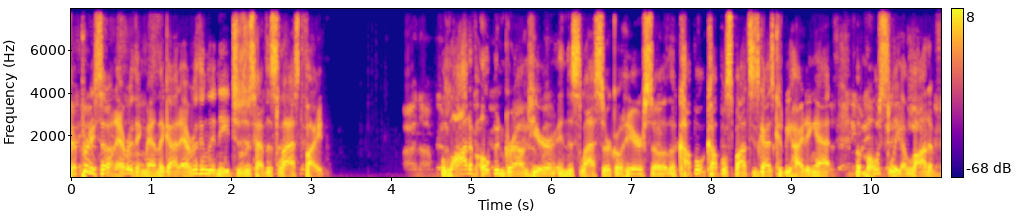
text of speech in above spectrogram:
They're pretty set on everything, man. They got everything they need to just have this last fight. A lot of open ground here in this last circle here. So the couple couple spots these guys could be hiding at, but mostly a lot of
